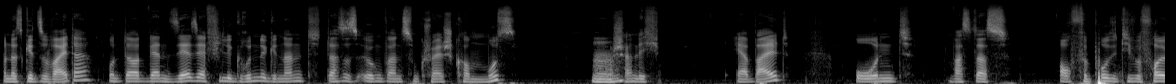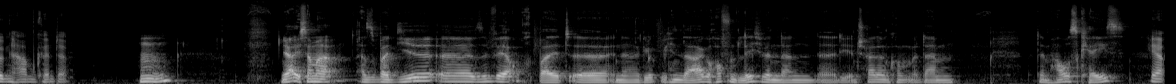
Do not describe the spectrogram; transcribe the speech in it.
Und das geht so weiter. Und dort werden sehr, sehr viele Gründe genannt, dass es irgendwann zum Crash kommen muss. Mhm. Wahrscheinlich eher bald. Und was das auch für positive Folgen haben könnte. Mhm. Ja, ich sag mal, also bei dir äh, sind wir ja auch bald äh, in einer glücklichen Lage, hoffentlich, wenn dann äh, die Entscheidung kommt mit deinem dem House Case. Ja.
